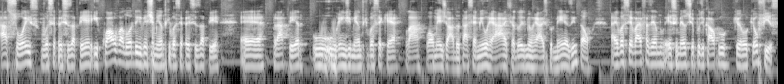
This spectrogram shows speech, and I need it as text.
ações você precisa ter e qual o valor do investimento que você precisa ter é, para ter o, o, rendimento que você quer lá, o almejado, tá? Se é mil reais, se é dois mil reais por mês, então Aí você vai fazendo esse mesmo tipo de cálculo que eu, que eu fiz.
